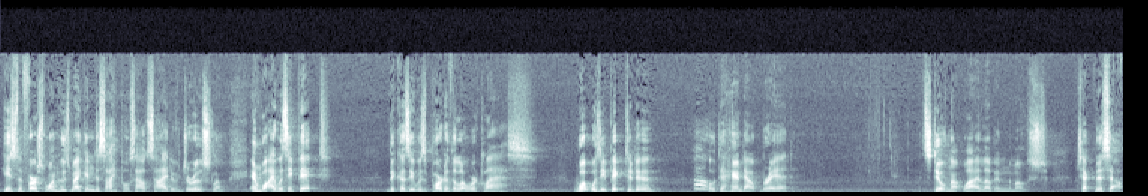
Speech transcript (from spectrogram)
He's the first one who's making disciples outside of Jerusalem. And why was he picked? Because he was a part of the lower class. What was he picked to do? Oh, to hand out bread. It's still not why I love him the most. Check this out.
